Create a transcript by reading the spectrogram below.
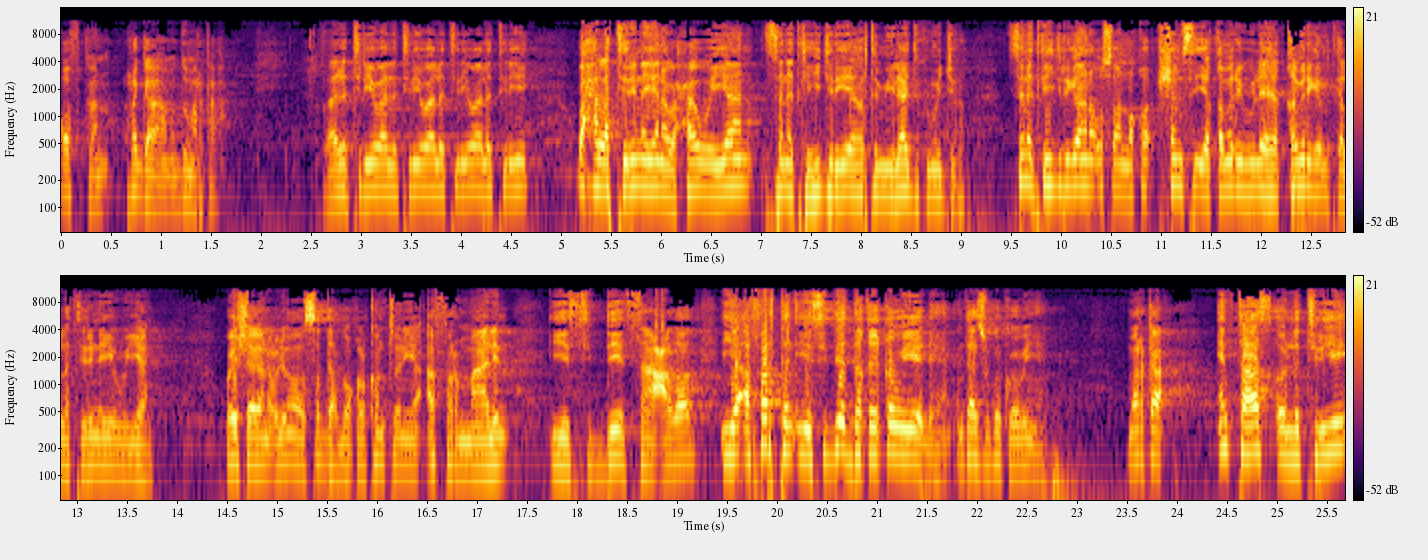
qofkan ragga ama dumarka. Ah waa la tiriyey waa la tiriyey waa la tiriyey waa la tiriyey. Waxa la tirinayana waxaa weeyaan sanadka hijriga ee horta miilaadi kuma jiro. Sanadka hijrigaana u soo noqo shamsi iyo qamari buu leeyahay qamariga midka la tirinayo weeyaan. Way sheegaan culimmadu saddex boqol konton iyo afar maalin iyo siddeed saacadood iyo afartan iyo siddeed daqiiqo weeyay dheheen intaasuu ka kooban yahay marka intaas oo la tiriyey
